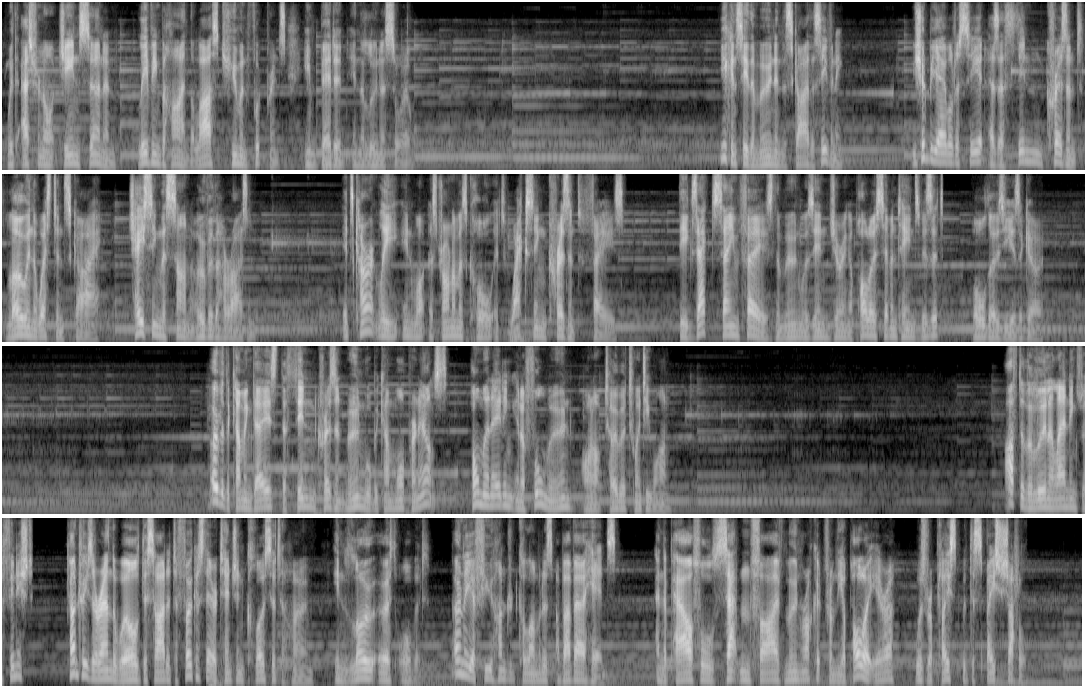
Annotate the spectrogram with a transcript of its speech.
with astronaut Gene Cernan leaving behind the last human footprints embedded in the lunar soil. You can see the moon in the sky this evening. You should be able to see it as a thin crescent low in the western sky, chasing the sun over the horizon. It's currently in what astronomers call its waxing crescent phase, the exact same phase the moon was in during Apollo 17's visit all those years ago. Over the coming days, the thin crescent moon will become more pronounced, culminating in a full moon on October 21. After the lunar landings were finished, countries around the world decided to focus their attention closer to home, in low Earth orbit, only a few hundred kilometres above our heads, and the powerful Saturn V moon rocket from the Apollo era was replaced with the Space Shuttle.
